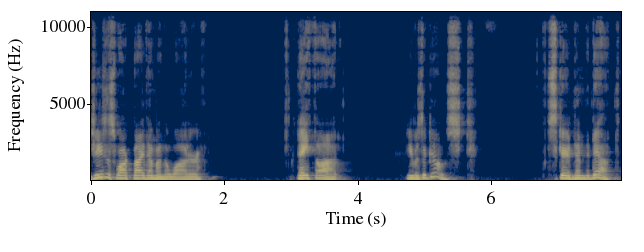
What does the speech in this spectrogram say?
Jesus walked by them on the water, they thought he was a ghost. Scared them to death.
